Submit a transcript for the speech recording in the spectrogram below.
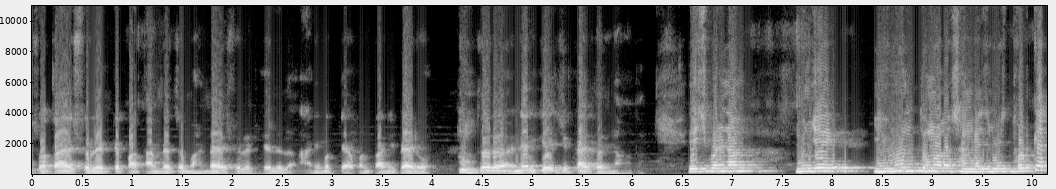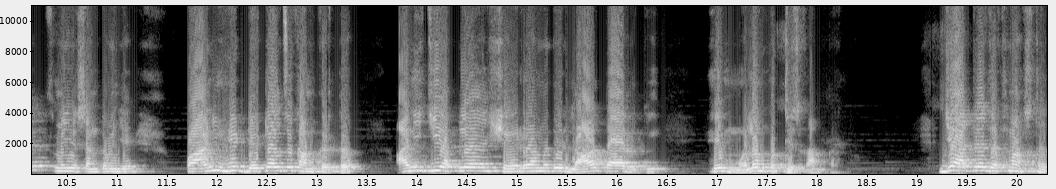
स्वतः आयसोलेट ते तांब्याचं भांड आयसोलेट केलेलं आणि मग ते आपण पाणी प्यायलो. तर नेमके याचे काय परिणाम होतात याचे परिणाम म्हणजे इव्हन तुम्हाला सांगायचं म्हणजे थोडक्यात म्हणजे सांगतो म्हणजे पाणी हे डेटॉलचं काम करतं आणि जी आपल्या शरीरामध्ये लाळ तयार होती हे मलमपट्टीचं काम करतं जे आपल्या जखमा असतात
